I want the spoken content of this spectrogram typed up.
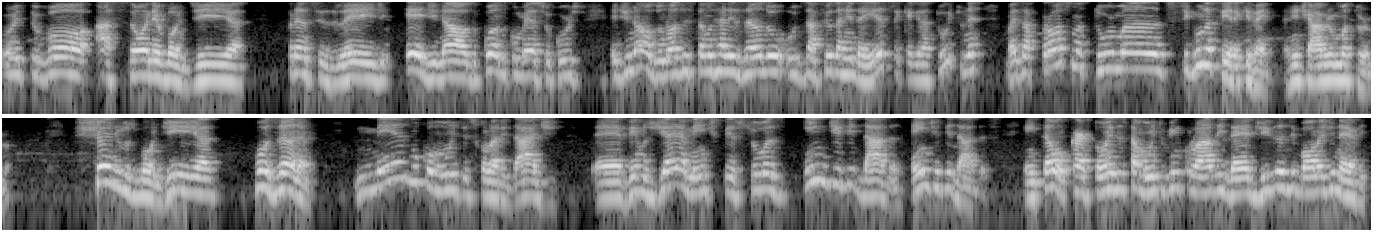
Muito bom. A Sônia, bom dia. Francis Leide, Edinaldo, quando começa o curso? Edinaldo, nós estamos realizando o desafio da renda extra, que é gratuito, né? Mas a próxima turma, segunda-feira que vem, a gente abre uma turma. Xândios, bom dia. Rosana, mesmo com muita escolaridade, é, vemos diariamente pessoas endividadas, endividadas. Então, cartões está muito vinculado à ideia de dívidas e bola de neve.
